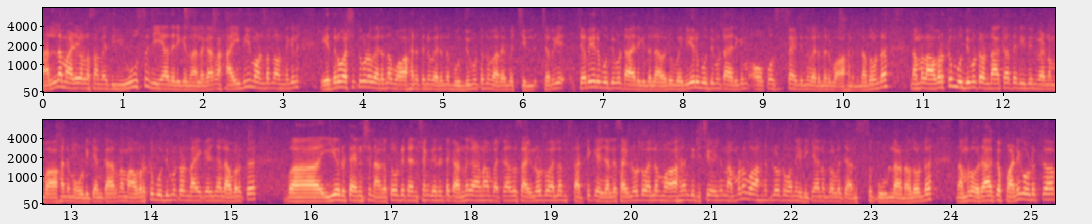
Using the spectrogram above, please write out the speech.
നല്ല മഴയുള്ള സമയത്ത് യൂസ് ചെയ്യാതിരിക്കുന്നതല്ല കാരണം ഹൈ ബീം ഉണ്ടെന്നുണ്ടെങ്കിൽ എതിർവശത്തുകൂടെ വരുന്ന വാഹനത്തിന് വരുന്ന ബുദ്ധിമുട്ടെന്ന് പറയുമ്പോൾ ചെറിയ ചെറിയൊരു ബുദ്ധിമുട്ടായിരിക്കത്തില്ല. ഒരു വലിയൊരു ബുദ്ധിമുട്ടായിരിക്കും ഓപ്പോസിറ്റ് സൈഡിൽ നിന്ന് വരുന്നൊരു വാഹനത്തിന്. അതുകൊണ്ട് നമ്മൾ അവർക്കും ബുദ്ധിമുട്ടുണ്ടാക്കാത്ത രീതിയിൽ വേണം വാഹനം ഓടിക്കാൻ. കാരണം അവർക്ക് ബുദ്ധിമുട്ടുണ്ടായി കഴിഞ്ഞാൽ അവർക്ക് ഈ ഒരു ടെൻഷൻ അകത്തോട്ട് ടെൻഷൻ കയറിയിട്ട് കണ്ണ് കാണാൻ പറ്റാതെ സൈഡിലോട്ട് വല്ലതും തട്ടിക്കഴിഞ്ഞാൽ സൈഡിലോട്ട് വല്ലതും വാഹനം തിരിച്ചു കഴിഞ്ഞാൽ നമ്മുടെ വാഹനത്തിലോട്ട് വന്ന് ഇടിക്കാനൊക്കെ ഉള്ള ചാൻസസ് കൂടുതലാണ്. അതുകൊണ്ട് നമ്മൾ ഒരാൾക്ക് പണി കൊടുക്കാം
